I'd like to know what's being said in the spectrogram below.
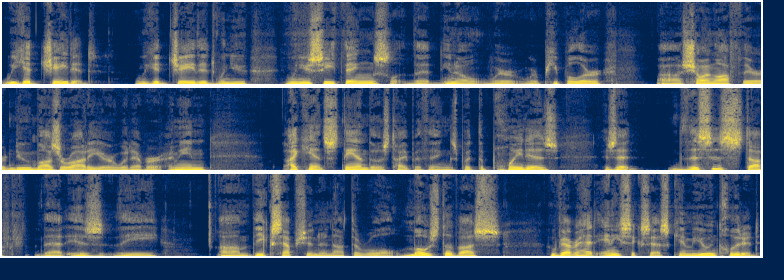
we get jaded. We get jaded when you when you see things that you know where where people are uh, showing off their new Maserati or whatever. I mean, I can't stand those type of things. But the point is, is that this is stuff that is the um, the exception and not the rule. Most of us who've ever had any success, Kim, you included,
